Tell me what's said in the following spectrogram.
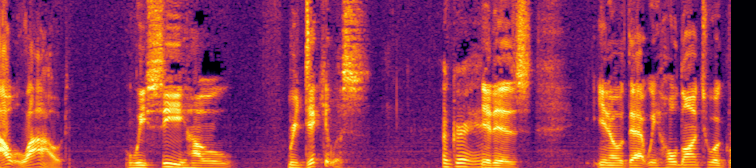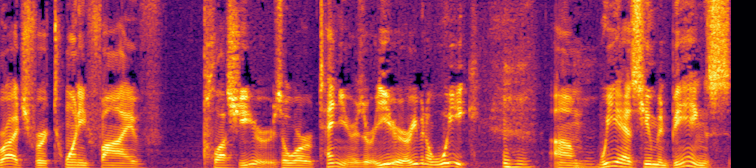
out loud, we see how ridiculous Agree. it is, you know, that we hold on to a grudge for 25 plus years, or 10 years, or a year, or even a week. Um, We as human beings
